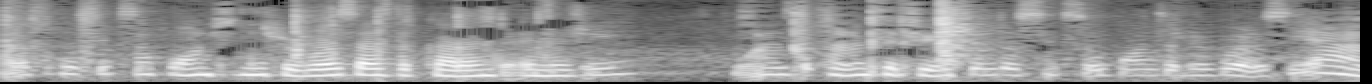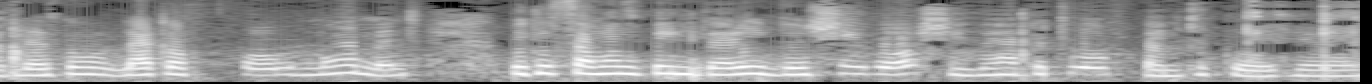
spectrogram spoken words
Clarify the Six of Wands in reverse as the current energy. Why is the current situation the Six of Wands in reverse? Yeah, there's no lack of forward movement because someone's being very wishy-washy. We have the Two of Pentacles here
